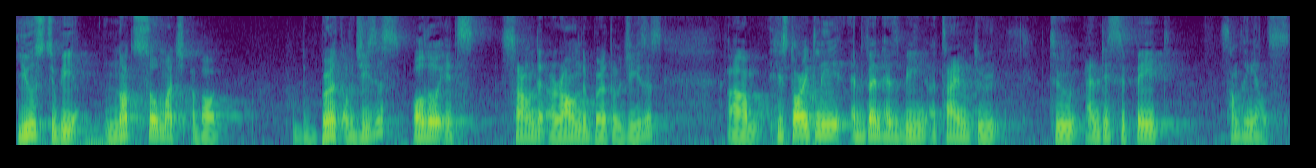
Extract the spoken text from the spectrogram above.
used to be not so much about the birth of Jesus, although it's surrounded around the birth of Jesus. Um, historically, Advent has been a time to, to anticipate something else,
